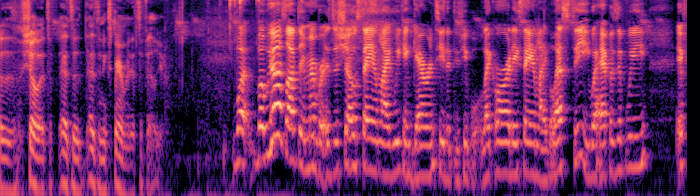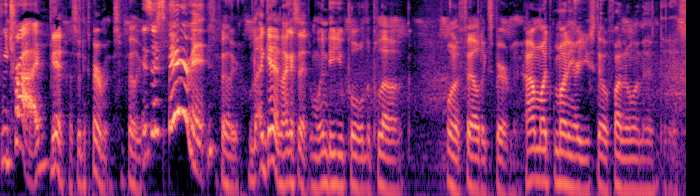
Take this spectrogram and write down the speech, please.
Because the show as, a, as a as an experiment, it's a failure. But but we also have to remember is the show saying like we can guarantee that these people like or are they saying like let's see what happens if we if we try? Yeah, it's an experiment. It's a failure. It's an experiment. It's failure. Again, like I said, when do you pull the plug on a failed experiment? How much money are you still funneling into this?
